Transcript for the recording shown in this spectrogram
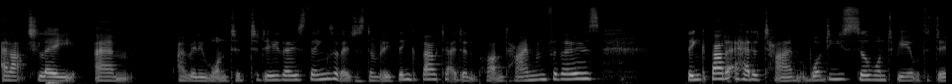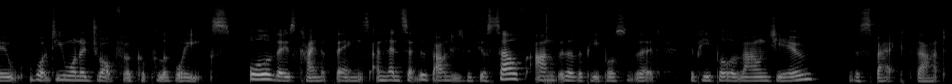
And actually, um, I really wanted to do those things and I just didn't really think about it. I didn't plan time timing for those. Think about it ahead of time. What do you still want to be able to do? What do you want to drop for a couple of weeks? All of those kind of things. And then set those boundaries with yourself and with other people so that the people around you respect that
